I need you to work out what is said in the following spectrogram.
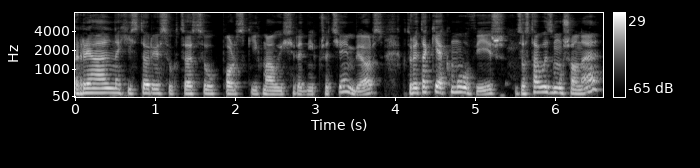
realne historie sukcesu polskich małych i średnich przedsiębiorstw, które, tak jak mówisz, zostały zmuszone,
